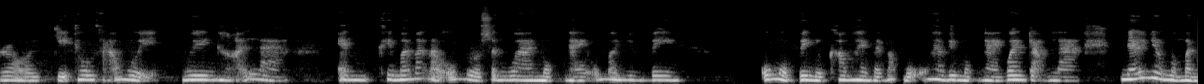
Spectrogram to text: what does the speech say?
Rồi chị Thu Thảo Nguyện Nguyên hỏi là em khi mới bắt đầu uống Rosenwine một ngày uống bao nhiêu viên? Uống một viên được không hay phải bắt buộc uống hai viên một ngày? Quan trọng là nếu như mà mình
